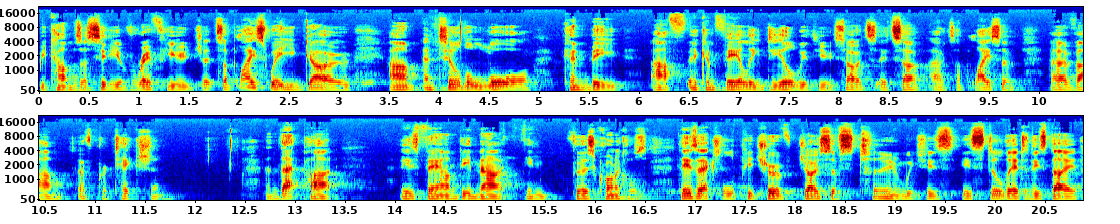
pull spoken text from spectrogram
becomes a city of refuge. It's a place where you go um, until the law can be uh, it can fairly deal with you. So it's it's a it's a place of of, um, of protection, and that part is found in uh, in First Chronicles. There's an actual picture of Joseph's tomb, which is, is still there to this day. It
